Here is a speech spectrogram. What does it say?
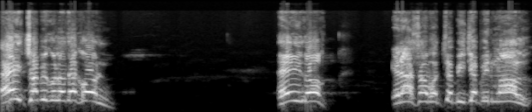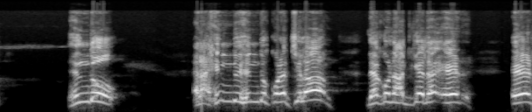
এই ছবিগুলো দেখুন। এই লোক, এরা সব হচ্ছে বিজেপির মাল, হিন্দু। এরা হিন্দু হিন্দু করেছিল। দেখুন আজকে এর এর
